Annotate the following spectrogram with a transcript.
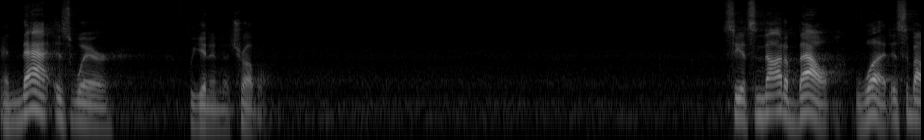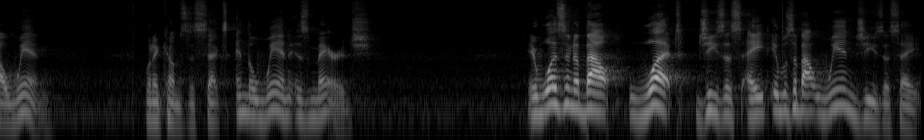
And that is where we get into trouble. See, it's not about what, it's about when. when it comes to sex, and the win is marriage. It wasn't about what Jesus ate, it was about when Jesus ate.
